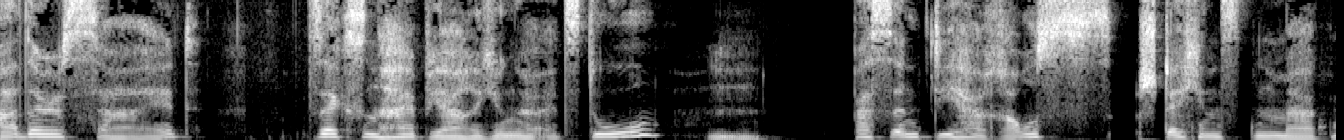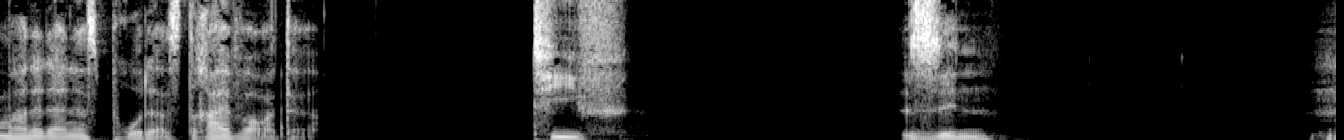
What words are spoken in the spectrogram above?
Other Side, sechseinhalb Jahre jünger als du. Mhm. Was sind die herausstechendsten Merkmale deines Bruders? Drei Worte. Tief, Sinn,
